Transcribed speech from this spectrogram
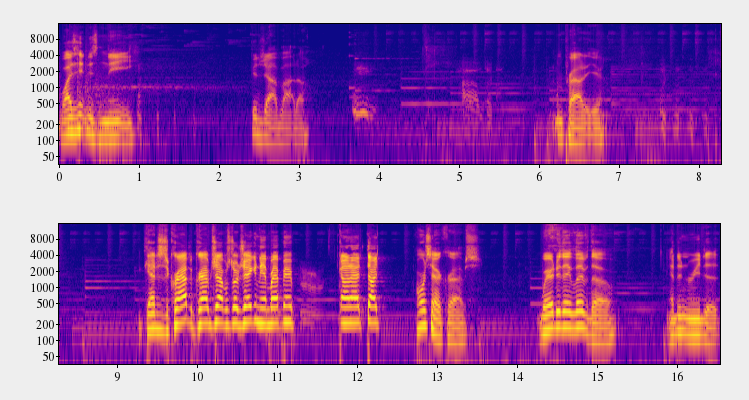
Why is he hitting his knee? Good job, Otto. I'm proud of you. He catches a crab, the crab trap will start shaking him. Horsehair crabs. Where do they live, though? I didn't read it.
